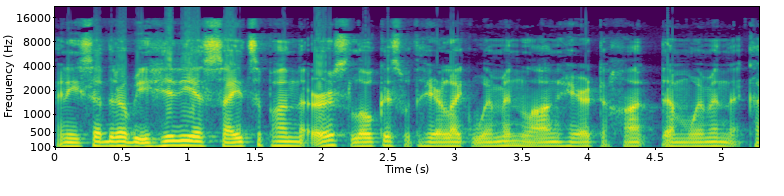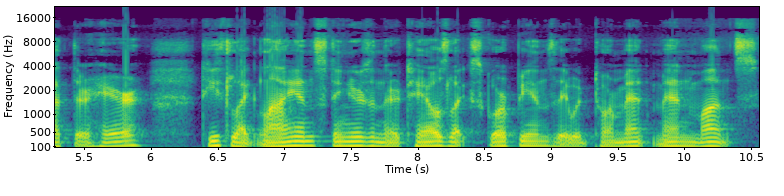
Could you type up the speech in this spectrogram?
And he said, There'll be hideous sights upon the earth, locusts with hair like women, long hair to haunt them women that cut their hair, teeth like lions, stingers in their tails like scorpions. They would torment men months.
